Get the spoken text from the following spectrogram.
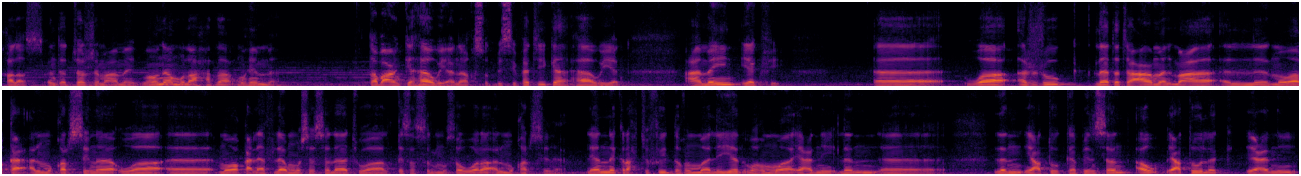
خلاص أنت تترجم عامين. وهنا ملاحظة مهمة. طبعا كهاوي أنا أقصد بصفتك هاويا. عامين يكفي. أه وأرجوك لا تتعامل مع المواقع المقرصنة ومواقع الأفلام والمسلسلات والقصص المصورة المقرصنة لأنك راح تفيدهم ماليا وهم يعني لن أه لن يعطوك بنسا أو يعطوا لك يعني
